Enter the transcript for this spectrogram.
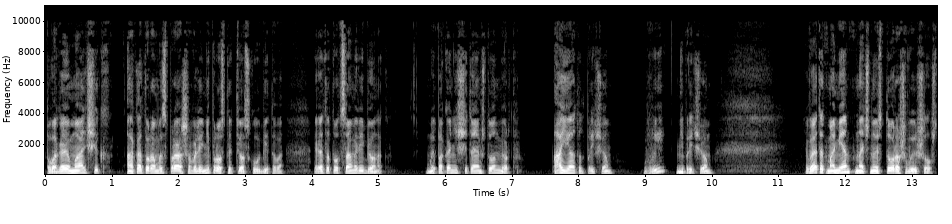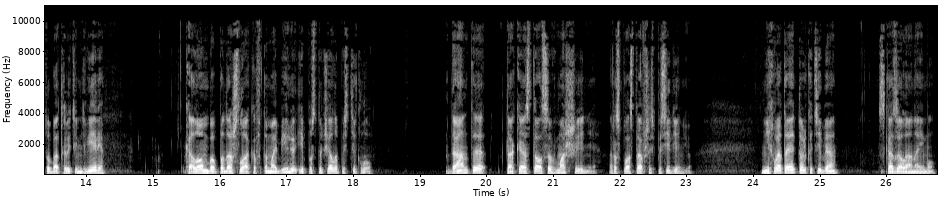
Полагаю, мальчик, о котором вы спрашивали, не просто тезка убитого. Это тот самый ребенок. Мы пока не считаем, что он мертв. А я тут при чем? Вы ни при чем. В этот момент ночной сторож вышел, чтобы открыть им двери. Коломбо подошла к автомобилю и постучала по стеклу. Данте так и остался в машине, распластавшись по сиденью. «Не хватает только тебя», — сказала она ему.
